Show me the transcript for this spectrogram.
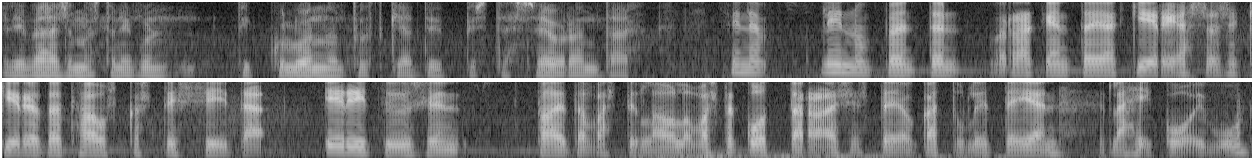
eli vähän semmoista niin kuin pikku luonnontutkijatyyppistä seurantaa. Siinä Linnunpönttön rakentajakirjassa sä kirjoitat hauskasti siitä erityisen taitavasti laulavasta kottaraisesta, joka tuli teidän lähikoivuun.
